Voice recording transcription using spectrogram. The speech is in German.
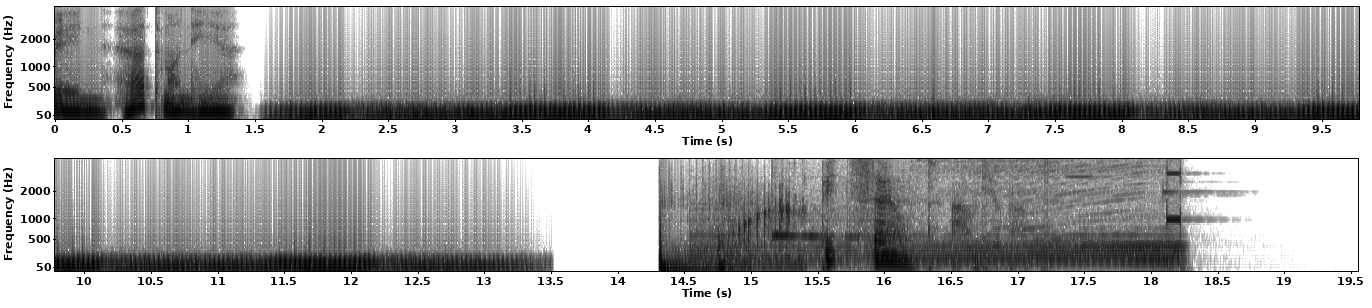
Wen hört man hier? Bit Sound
